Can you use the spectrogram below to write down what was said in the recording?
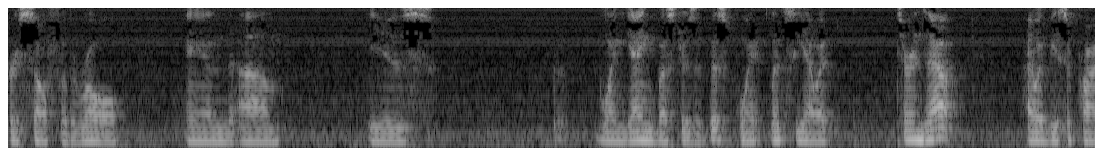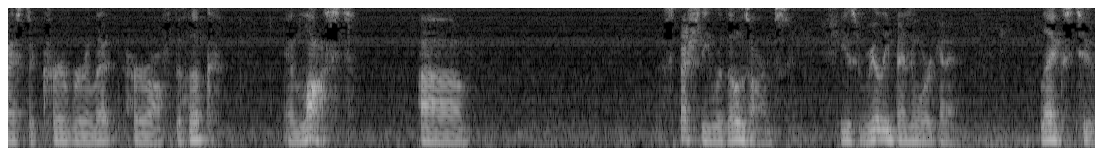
herself for the role and um, is going gangbusters at this point. Let's see how it turns out. I would be surprised if Kerber let her off the hook and lost, um, especially with those arms. She's really been working it. Legs, too.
